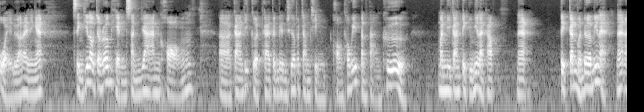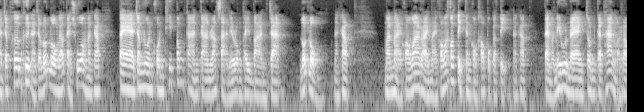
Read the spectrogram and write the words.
ป่วยหรืออะไรอย่างเงี้ยสิ่งที่เราจะเริ่มเห็นสัญญาณของอการที่เกิดกลายเป็นเป็นเชื้อประจำถิ่นของทวีปต่างๆ คือมันมีการติดอยู่นี่แหละครับนะติดกันเหมือนเดิมนี่แหละนะอาจจะเพิ่มขึ้นอาจจะลดลงแล้วแต่ช่วงนะครับ แต่จำนวนคนที่ต้องการการรักษาในโรงพยาบาลจะลดลงนะครับ มันหมายความว่าอะไรหมายความว่าเขาติดกันของเขาปกตินะครับ แต่มันไม่รุนแรงจนกระทั่งเรา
